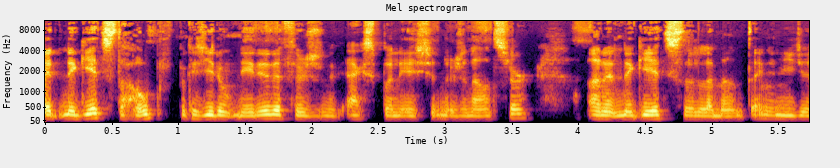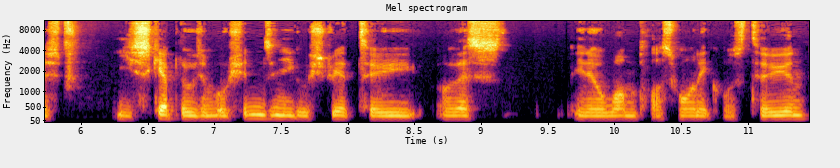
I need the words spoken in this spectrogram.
it negates the hope because you don't need it if there's an explanation there's an answer and it negates the lamenting and you just you skip those emotions and you go straight to oh this you know one plus one equals two and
